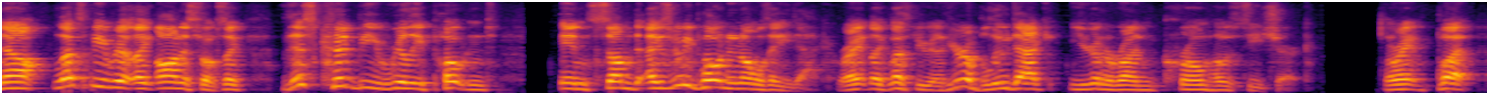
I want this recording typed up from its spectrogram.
now let's be real like honest folks. Like this could be really potent in some it's gonna be potent in almost any deck, right? Like let's be real. If you're a blue deck, you're gonna run Chrome Host Seedshark. All right, but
